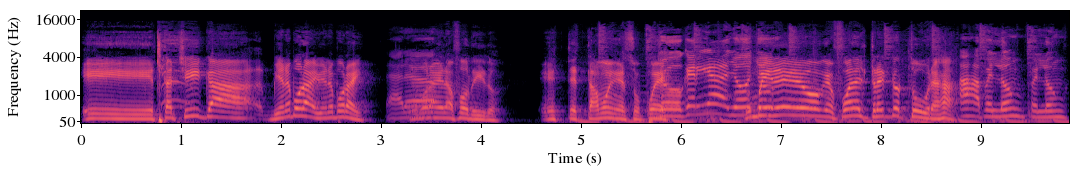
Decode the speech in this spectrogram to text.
eh, esta chica viene por ahí, viene por ahí. Claro. Viene por ahí la fotito. Este, estamos en eso, pues. Yo quería, yo, un yo. video que fue del 3 de octubre, ajá. Ajá, perdón, perdón.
